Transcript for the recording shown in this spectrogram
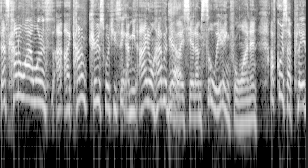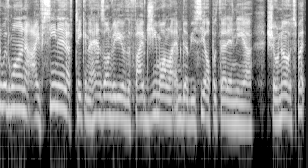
That's kind of why I want to. Th- I, I kind of curious what you think. I mean, I don't have a Yeah. device yet. I'm still waiting for one, and of course, I played with one. I've seen it. I've taken a hands-on video of the 5G model at MWC. I'll put that in the uh, show notes, but.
